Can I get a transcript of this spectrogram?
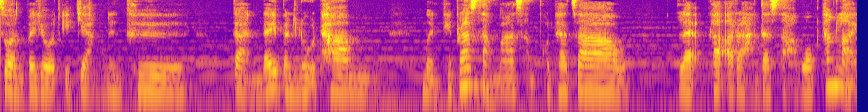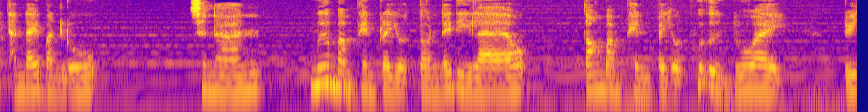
ส่วนประโยชน์อีกอย่างหนึ่งคือ การได้บรรลุธรรม เหมือนที่พระสัมมาสัมพุทธเจ้า และพระอรหันตสาวกทั้งหลายท่านได้บรรลุ ฉะนั้นเมื่อบำเพ็ญประโยชน์ตนได้ดีแล้ว ต้องบำเพ็ญประโยชน์ผู้อื่นด้วย ด้วย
